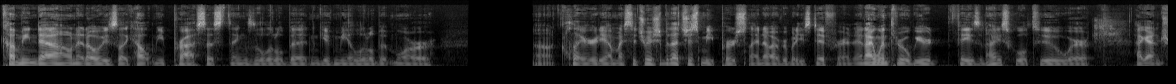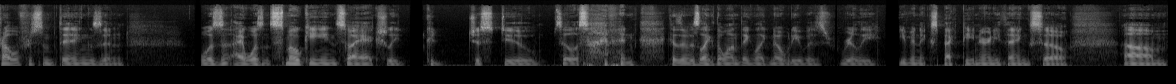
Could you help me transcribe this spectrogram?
coming down. It always like helped me process things a little bit and give me a little bit more uh, clarity on my situation. But that's just me personally. I know everybody's different, and I went through a weird phase in high school too, where I got in trouble for some things and wasn't I wasn't smoking, so I actually could just do psilocybin because it was like the one thing like nobody was really even expecting or anything. So, um,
